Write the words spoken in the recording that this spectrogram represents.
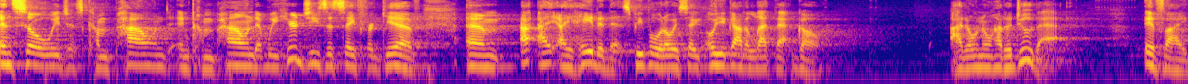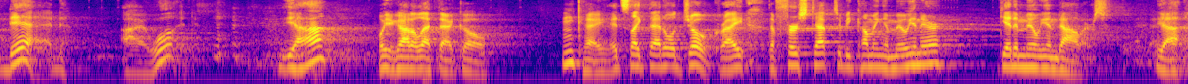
And so we just compound and compound. And we hear Jesus say, forgive. Um, I, I, I hated this. People would always say, oh, you got to let that go. I don't know how to do that. If I did, I would. Yeah? Well, you got to let that go. Okay, it's like that old joke, right? The first step to becoming a millionaire, get a million dollars. Yeah.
